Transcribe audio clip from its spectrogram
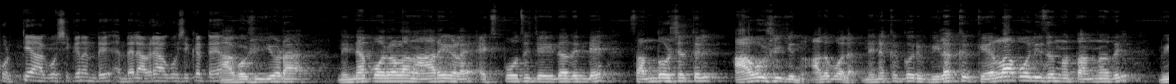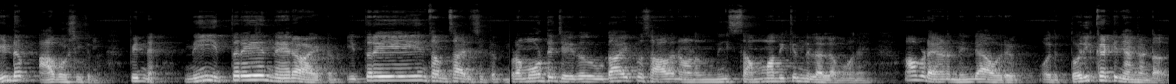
കൊട്ടി ആഘോഷിക്കുന്നുണ്ട്. എന്തായാലും അവരാഘോഷിക്കട്ടെ ആഘോഷിക്കൂടാ. നിന്നെ പോലുള്ള നാറികളെ എക്സ്പോസ് ചെയ്തതിന്റെ സന്തോഷത്തിൽ ആഘോഷിക്കുന്നു. അതുപോലെ നിനക്കൊക്കെ ഒരു വിലക്ക് കേരള പോലീസ് എന്ന് തന്നതിൽ വീണ്ടും ആഘോഷിക്കുന്നു. പിന്നെ നീ ഇത്രയും നേരമായിട്ടും ഇത്രയും സംസാരിച്ചിട്ടും പ്രൊമോട്ട് ചെയ്തത് ഉടായ്പ സാധനമാണെന്ന് നീ സമ്മതിക്കുന്നില്ലല്ലോ മോനെ. അവിടെയാണ് നിന്റെ ആ ഒരു ഒരു തൊലിക്കെട്ടി ഞാൻ കണ്ടത്.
